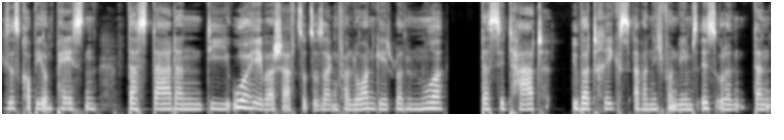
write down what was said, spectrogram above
dieses Copy und Pasten dass da dann die Urheberschaft sozusagen verloren geht oder du nur das Zitat überträgst, aber nicht von wem es ist oder dann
